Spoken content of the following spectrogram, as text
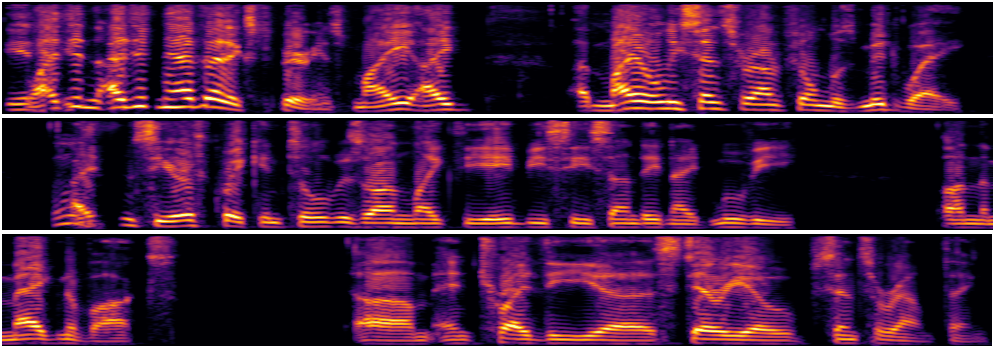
it, Well, I didn't. I didn't have that experience. My I uh, my only Sensurround film was Midway. Mm. I didn't see Earthquake until it was on like the ABC Sunday Night Movie on the Magnavox, um, and tried the uh, stereo Sensurround thing.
